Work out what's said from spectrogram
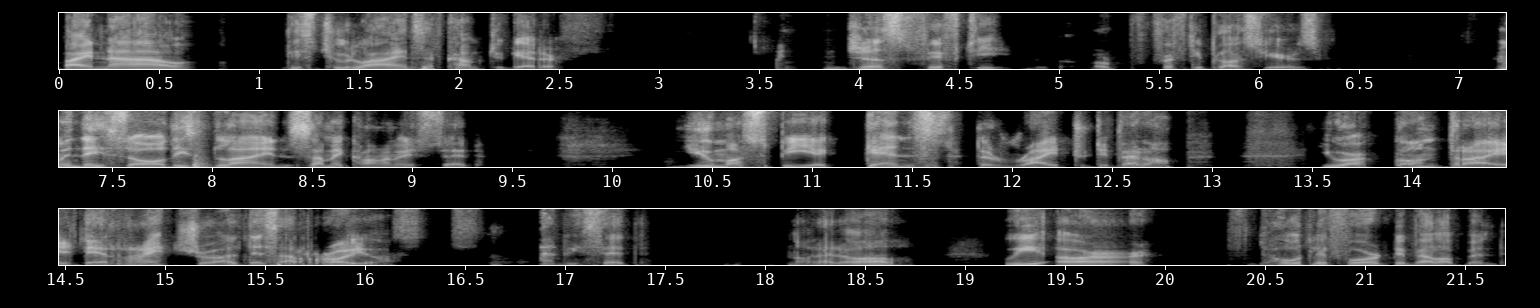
By now, these two lines have come together just 50 or 50 plus years when they saw these lines, some economists said, you must be against the right to develop. You are contra el derecho al desarrollo. And we said, not at all. We are totally for development,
